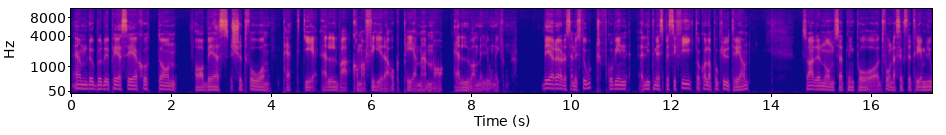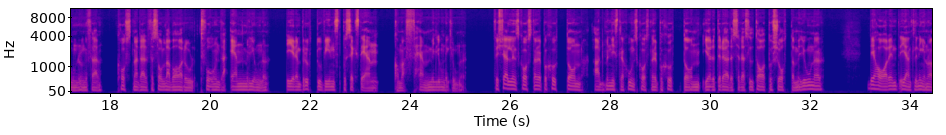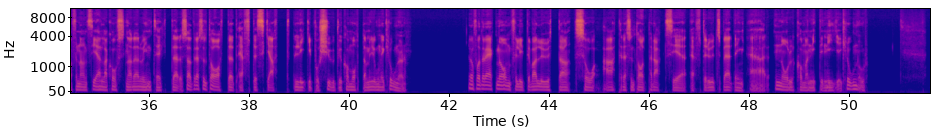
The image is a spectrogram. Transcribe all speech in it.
MWPC 17, ABS 22, PETG 11,4 och PMMA 11 miljoner kronor. Det är rörelsen i stort. Går vi in lite mer specifikt och kollar på Q3 så hade den en omsättning på 263 miljoner ungefär. Kostnader för sålda varor 201 miljoner. Det ger en bruttovinst på 61,5 miljoner kronor. Försäljningskostnader på 17, administrationskostnader på 17 gör ett rörelseresultat på 28 miljoner. Det har inte, egentligen inga några finansiella kostnader och intäkter så att resultatet efter skatt ligger på 20,8 miljoner kronor. Jag har fått räkna om för lite valuta så att resultat per aktie efter utspädning är 0,99 kronor.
